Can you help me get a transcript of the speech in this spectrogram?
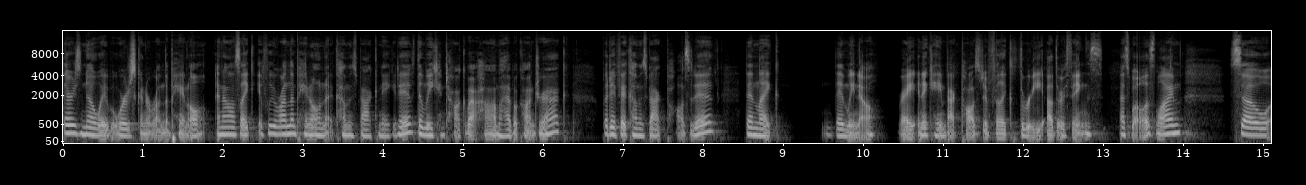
there's no way, but we're just going to run the panel. And I was like, if we run the panel and it comes back negative, then we can talk about how I'm a hypochondriac. But if it comes back positive, then like, then we know right? And it came back positive for like three other things as well as Lyme. So,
